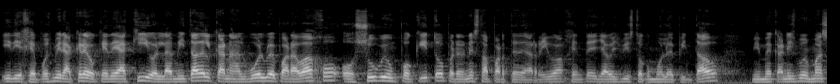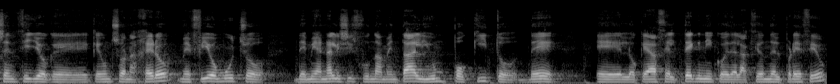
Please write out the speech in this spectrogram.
Y dije, pues mira, creo que de aquí o en la mitad del canal vuelve para abajo o sube un poquito, pero en esta parte de arriba, gente, ya habéis visto cómo lo he pintado. Mi mecanismo es más sencillo que, un sonajero. Me fío mucho de mi análisis fundamental y un poquito de eh, lo que hace el técnico y de la acción del precio.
